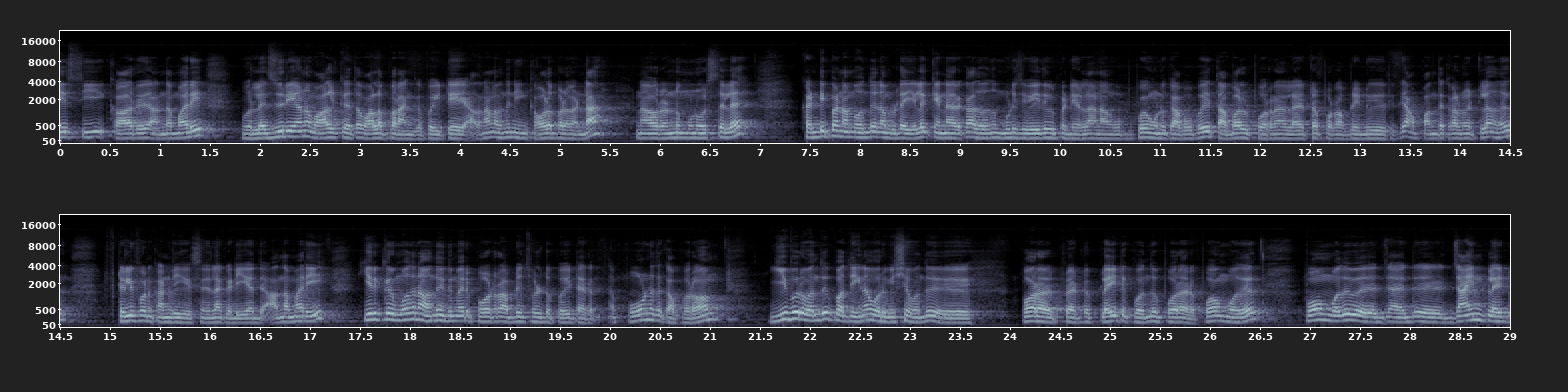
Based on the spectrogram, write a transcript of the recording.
ஏசி காரு அந்த மாதிரி ஒரு லக்ஸுரியான வாழ்க்கை தான் வாழ போகிறேன் அங்கே போயிட்டு. அதனால் வந்து நீங்கள் கவலைப்பட வேண்டாம். நான் ஒரு ரெண்டு மூணு வருஷத்தில் கண்டிப்பாக நம்ம வந்து நம்மளோட இலக்கு என்ன இருக்கோ அதை வந்து முடிச்சு இது பண்ணிடலாம். நான் போய் உனக்கு அப்போ போய் தபால் போடுறேன் லெட்டர் போடுறேன் அப்படின்னு இருக்குது அப்போ அந்த காலகட்டத்தில் வந்து டெலிஃபோன் கான்வெகேஷன் எல்லாம் கிடையாது. அந்த மாதிரி இருக்கிற போது நான் வந்து இது மாதிரி போடுறேன் அப்படின்னு சொல்லிட்டு போயிட்டார். போனதுக்கப்புறம் இவர் வந்து பார்த்தீங்கன்னா ஒரு விஷயம் வந்து போகிறார் ஃப்ளைட்டுக்கு வந்து போகிறாரு போகும்போது போகும்போது இது ஜாயின் ஃப்ளைட்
